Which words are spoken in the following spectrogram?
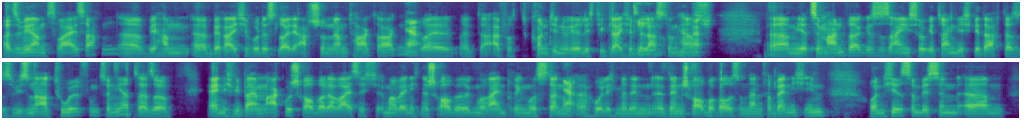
Also wir haben zwei Sachen. Äh, wir haben äh, Bereiche, wo das Leute acht Stunden am Tag tragen, ja. weil da einfach kontinuierlich die gleiche die, Belastung herrscht. Ja. Ähm, jetzt im Handwerk ist es eigentlich so gedanklich gedacht, dass es wie so eine Art Tool funktioniert. Also ähnlich wie beim Akkuschrauber, da weiß ich immer, wenn ich eine Schraube irgendwo reinbringen muss, dann äh, hole ich mir den, den Schrauber raus und dann verwende ich ihn. Und hier ist so ein bisschen ähm, äh,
